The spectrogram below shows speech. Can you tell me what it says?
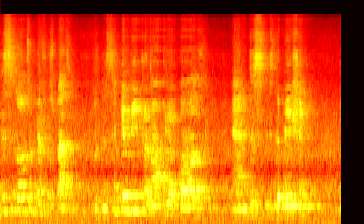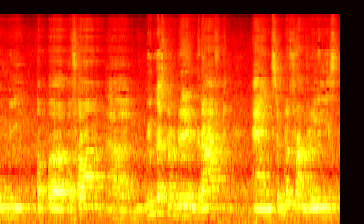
This is also blepharospasm. So the secondary to an ocular cause, and this is the patient whom we uh, perform uh, mucous membrane graft and symblepharon release,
